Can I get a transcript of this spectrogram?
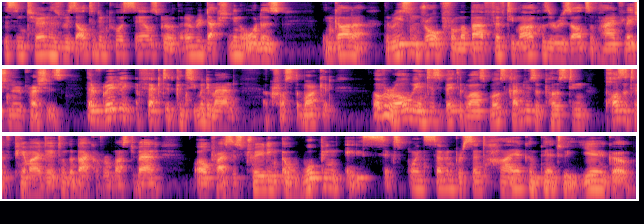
This in turn has resulted in poor sales growth and a reduction in orders in Ghana, the recent drop from above 50 mark was a result of high inflationary pressures that have greatly affected consumer demand across the market. Overall, we anticipate that whilst most countries are posting positive PMI data on the back of robust demand, oil prices trading a whopping 86.7% higher compared to a year ago.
